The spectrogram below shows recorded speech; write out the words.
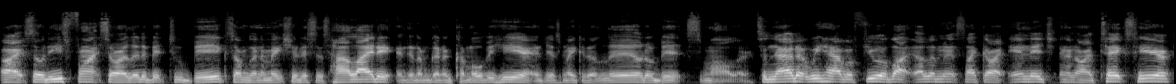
all right so these fonts are a little bit too big so i'm going to make sure this is highlighted and then i'm going to come over here and just make it a little bit smaller so now that we have a few of our elements like our image and our text here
